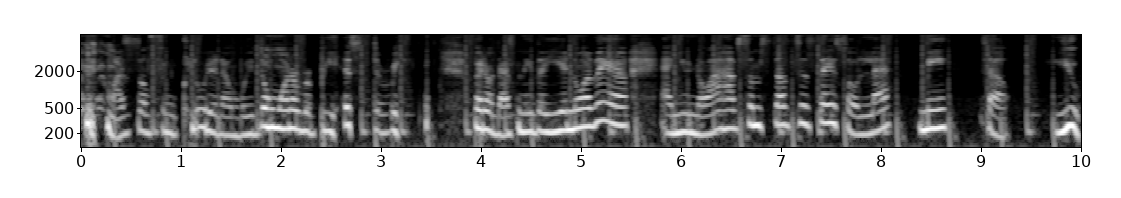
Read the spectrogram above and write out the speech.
myself included, and we don't want to repeat history. but that's neither here nor there, and you know I have some stuff to say, so let me tell you.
